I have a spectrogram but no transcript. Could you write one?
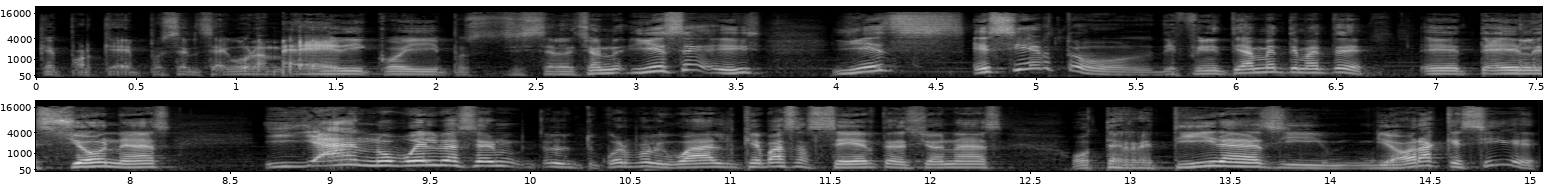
que porque pues el seguro médico y pues si se lesiona. Y ese, y, es, es cierto, definitivamente eh, te lesionas y ya no vuelve a ser tu cuerpo igual. ¿Qué vas a hacer? Te lesionas o te retiras y, y ahora qué sigue.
